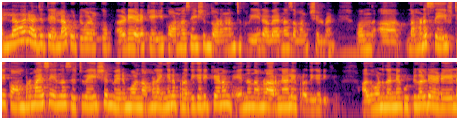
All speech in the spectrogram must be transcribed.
എല്ലാ രാജ്യത്തെ എല്ലാ കുട്ടികൾക്കും അവിടെ ഇടയ്ക്ക് ഈ കോൺവെർസേഷൻ തുടങ്ങണം to create awareness among children അപ്പം നമ്മുടെ സേഫ്റ്റി കോംപ്രമൈസ് ചെയ്യുന്ന സിറ്റുവേഷൻ വരുമ്പോൾ നമ്മൾ എങ്ങനെ പ്രതികരിക്കണം എന്ന് നമ്മൾ അറിഞ്ഞാലേ പ്രതികരിക്കൂ. അതുകൊണ്ട് തന്നെ കുട്ടികളുടെ ഇടയിൽ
